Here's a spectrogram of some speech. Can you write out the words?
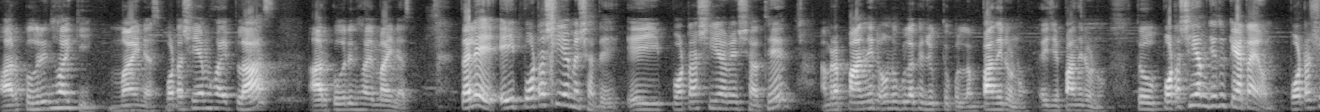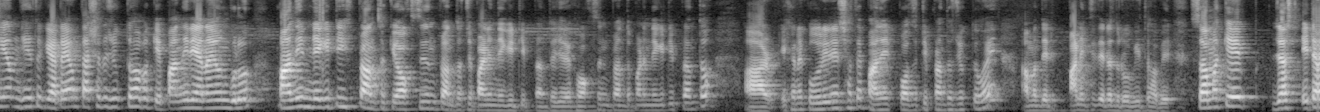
আর ক্লোরিন হয় কি? মাইনাস পটাশিয়াম হয় প্লাস আর ক্লোরিন হয় মাইনাস তাহলে এই পটাশিয়ামের সাথে, এই পটাশিয়ামের সাথে আমরা পানির অণুগুলোকে যুক্ত করলাম, পানির অণু, এই যে পানির অণু। তো পটাশিয়াম যেহেতু ক্যাটায়ন পটাশিয়াম যেহেতু ক্যাটায়ন তার সাথে যুক্ত হবে কে? পানির অ্যানায়নগুলো পানির নেগেটিভ প্রান্ত কি? অক্সিজেন প্রান্ত হচ্ছে পানির নেগেটিভ প্রান্ত। যে দেখো অক্সিজেন প্রান্ত, পানির নেগেটিভ প্রান্ত। আর এখানে ক্লোরিনের সাথে পানির পজিটিভ প্রান্ত যুক্ত হয়ে আমাদের পানিতে এটা দ্রবীভূত হবে। সো আমাকে জাস্ট এটা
